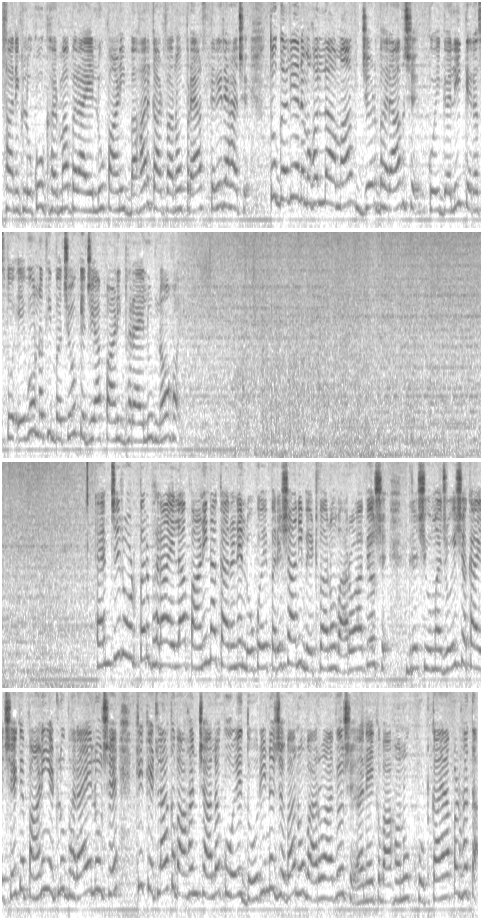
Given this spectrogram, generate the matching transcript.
સ્થાનિક લોકો ઘરમાં ભરાયેલું પાણી બહાર કાઢવાનો પ્રયાસ કરી રહ્યા છે. તો ગલી અને મહોલ્લામાં જળ ભરાવ છે. કોઈ ગલી કે રસ્તો એવો નથી બચ્યો કે જ્યાં પાણી ભરાયેલું ન હોય. એમજી રોડ પર ભરાયેલા પાણીના કારણે લોકોએ પરેશાની વેઠવાનો વારો આવ્યો છે. દ્રશ્યોમાં જોઈ શકાય છે કે પાણી એટલું ભરાયેલું છે કે કેટલાક વાહન ચાલકોએ દોરીને જવાનો વારો આવ્યો છે અને એક વાહનો ખોટકાયા પણ હતા.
